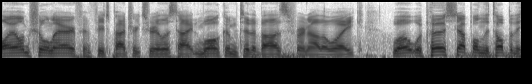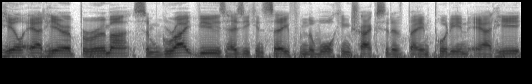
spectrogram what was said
Hi, I'm Shaun Lowry from Fitzpatrick's Real Estate and welcome to The Buzz for another week. Well, we're perched up on the top of the hill out here at Boorooma. Some great views, as you can see, from the walking tracks that have been put in out here.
